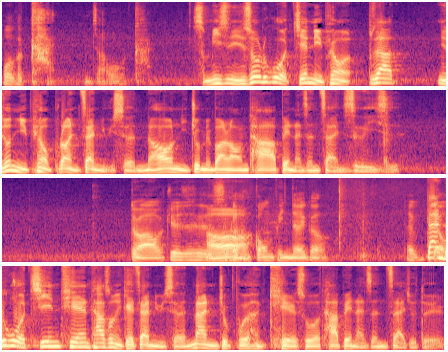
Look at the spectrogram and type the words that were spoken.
我有个坎，你知道我有个坎。什么意思？你说如果今天女朋友不知道，你说女朋友不让你载女生，然后你就没办法让她被男生载，你是这个意思？对啊，我觉得这是是个很公平的一个。Oh. 但如果今天他说你可以载女生，那你就不会很 care 说他被男生载就对了。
